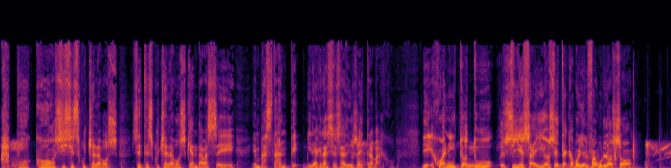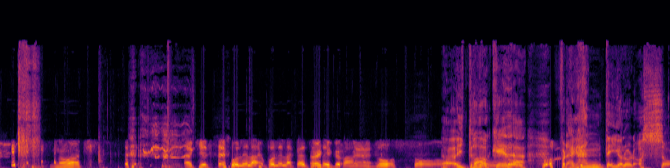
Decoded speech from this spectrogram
¿A poco? Sí se escucha la voz. Se te escucha la voz que andabas eh, en bastante. Mira, gracias a Dios hay trabajo. Eh, Juanito, ¿tú sigues ahí o se te acabó ya el fabuloso? No, aquí... Ponle la, ponle la canción de fabuloso. Ay, todo queda fragante y oloroso.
